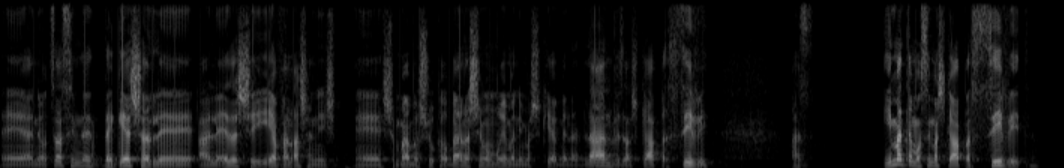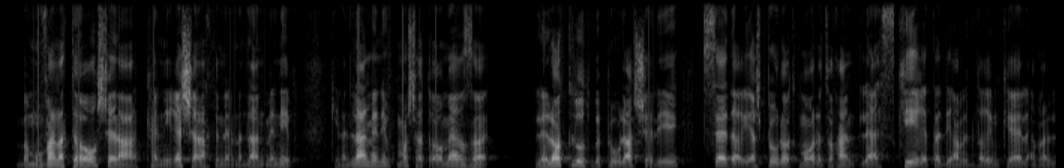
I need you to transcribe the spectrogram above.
אה, אני רוצה לשים דגש על, אה, על איזושהי אי-הבנה שאני אה, שומע בשוק. הרבה אנשים אומרים, אני משקיע בנדל"ן, וזו השקעה פסיבית. אז אם אתם עושים השקעה פסיבית, במובן הטהור שלה, כנראה שהלכתם לנדל"ן מניב. כי נדל"ן מניב, כמו שאתה אומר, זה ללא תלות בפעולה שלי. בסדר, יש פעולות כמו לצורך העניין להשכיר את הדירה ודברים כאלה, אבל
